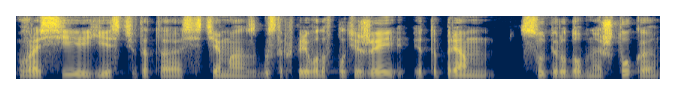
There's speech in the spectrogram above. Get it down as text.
в России есть вот эта система быстрых переводов платежей. Это прям супер удобная штука.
